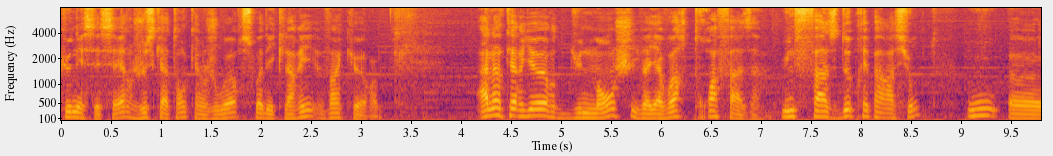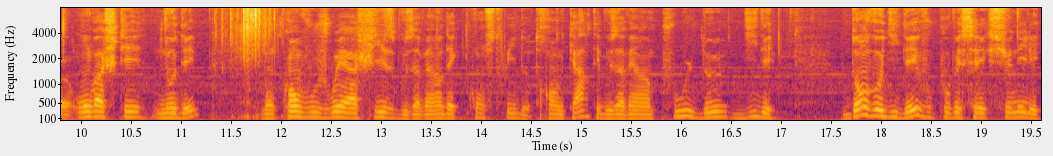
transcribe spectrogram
que nécessaire jusqu'à temps qu'un joueur soit déclaré vainqueur. À l'intérieur d'une manche, il va y avoir trois phases. Une phase de préparation où euh, on va acheter nos dés. Donc quand vous jouez à Achise, vous avez un deck construit de 30 cartes et vous avez un pool de 10 dés. Dans vos 10 dés, vous pouvez sélectionner les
